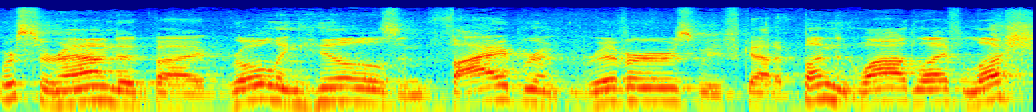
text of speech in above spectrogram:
We're surrounded by rolling hills and vibrant rivers. We've got abundant wildlife, lush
